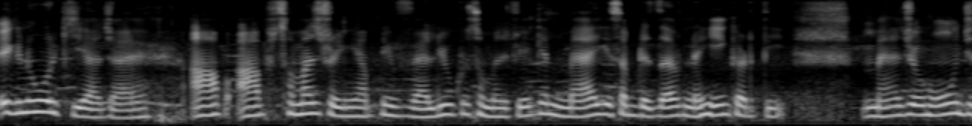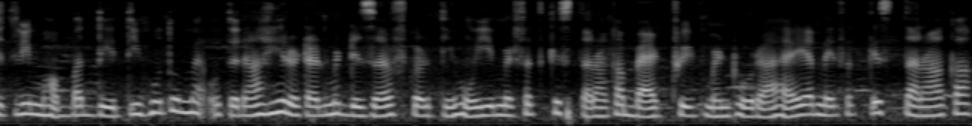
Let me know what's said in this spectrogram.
इग्नोर किया जाए। आप आप समझ रही हैं, अपनी वैल्यू को समझ रही हैं कि मैं ये सब डिज़र्व नहीं करती। मैं जो हूँ, जितनी मोहब्बत देती हूँ तो मैं उतना ही रिटर्न में डिज़र्व करती हूँ। ये मेरे साथ किस तरह का बैड ट्रीटमेंट हो रहा है या मेरे साथ किस तरह का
